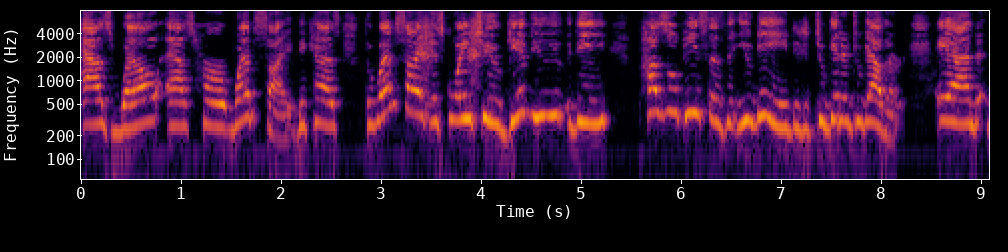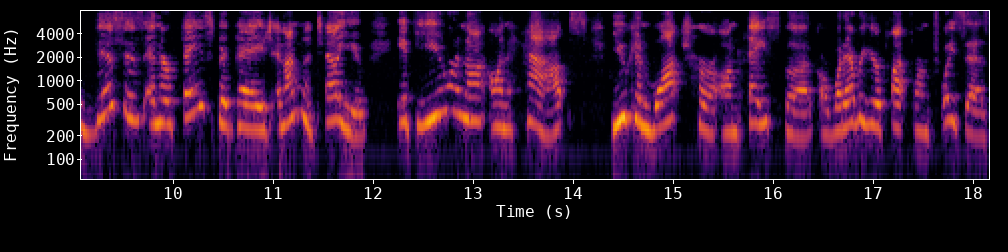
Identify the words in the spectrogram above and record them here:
as well as her website, because the website is going to give you the puzzle pieces that you need to get it together. And this is in her Facebook page. And I'm going to tell you, if you are not on HAPS, you can watch her on Facebook or whatever your platform choice is.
